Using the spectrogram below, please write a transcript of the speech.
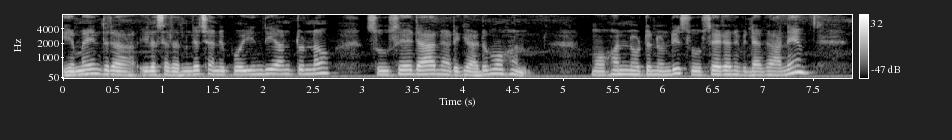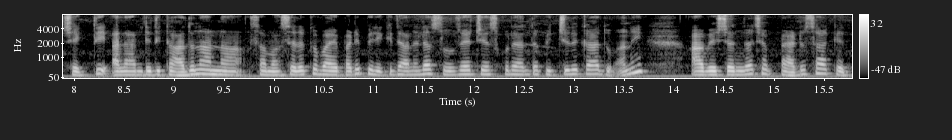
ఏమైందిరా? ఇలా సడన్గా చనిపోయింది అంటున్నావు? సూసైడా అని అడిగాడు మోహన్. మోహన్ నోటి నుండి సూసైడ్ అని వినగానే శక్తి అలాంటిది కాదు నాన్న. సమస్యలకు భయపడి పిరికిదానిలా సూసైడ్ చేసుకునేంత పిచ్చిది కాదు అని ఆవేశంగా చెప్పాడు సాకేత్.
